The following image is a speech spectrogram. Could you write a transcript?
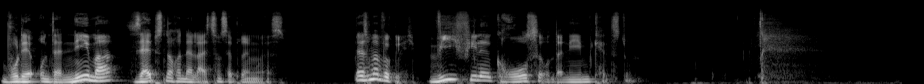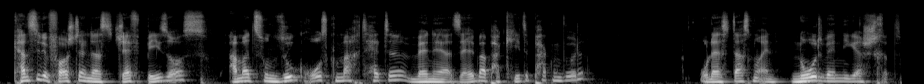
wo der Unternehmer selbst noch in der Leistungserbringung ist? Erstmal wirklich. Wie viele große Unternehmen kennst du? Kannst du dir vorstellen, dass Jeff Bezos Amazon so groß gemacht hätte, wenn er selber Pakete packen würde? Oder ist das nur ein notwendiger Schritt?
